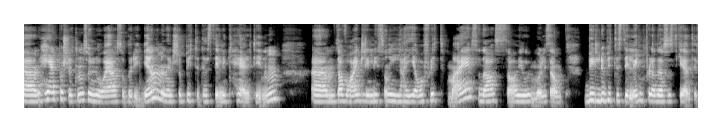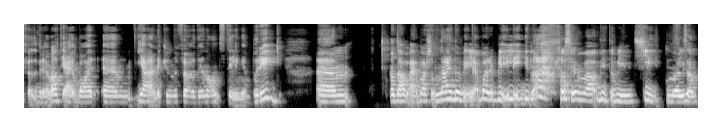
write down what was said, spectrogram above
Um, helt på slutten så lå jeg også på ryggen, men ellers så byttet jeg stilling hele tiden. Um, da var jeg egentlig litt sånn lei av å flytte på meg, så da sa jordmor liksom Vil du bytte stilling? For det hadde jeg også skrevet i fødebrevet, at jeg var, gjerne kunne føde i en annen stilling enn på rygg. og da var jeg bare sånn Nei, nå vil jeg bare bli liggende. Så jeg begynte å bli litt sliten liksom,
